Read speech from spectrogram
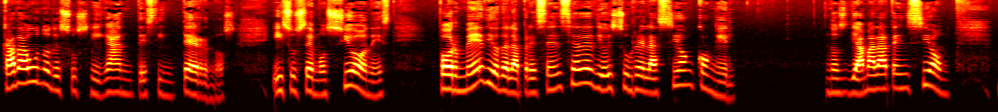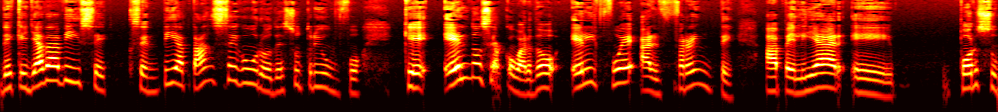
cada uno de sus gigantes internos y sus emociones por medio de la presencia de Dios y su relación con él. Nos llama la atención de que ya David se sentía tan seguro de su triunfo que él no se acobardó, él fue al frente a pelear eh, por su,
